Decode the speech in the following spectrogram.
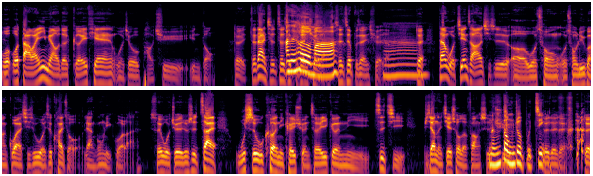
我我打完疫苗的隔一天，我就跑去运动。对，这但其实这是不正确的，这这不正确的。对，但我今天早上其实呃，我从我从旅馆过来，其实我也是快走两公里过来，所以我觉得就是在无时无刻，你可以选择一个你自己比较能接受的方式，能动就不进。对对对对，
